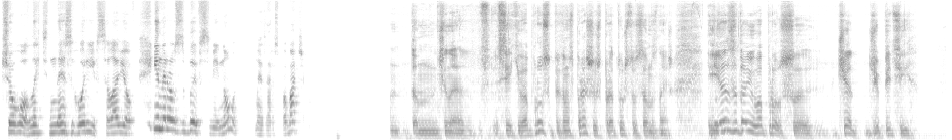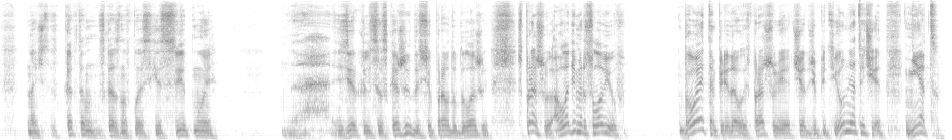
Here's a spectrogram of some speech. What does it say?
чого ледь не згорів Соловйов і не розбив свій ноут, ми зараз побачимо. Там, начиная всякие вопросы, потом спрашиваешь про то, что сам знаешь. И я задаю вопрос, э, чат GPT, значит, как там сказано в классике, свет мой, э, зеркальце скажи, да всю правду доложи. Спрашиваю, а Владимир Соловьев бывает там передовой? Спрашиваю я чат GPT. Он мне отвечает, нет. Нет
